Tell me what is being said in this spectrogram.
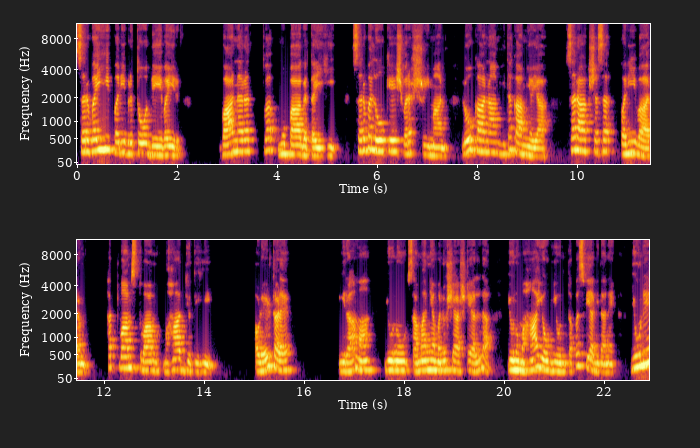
ಸರ್ವೈ ಪರಿವೃತೋ ದೇವೈರ್ ವಾನರತ್ವ ಮುಪಾಗತೈಹಿ ಸರ್ವಲೋಕೇಶ್ವರ ಶ್ರೀಮಾನ್ ಲೋಕಾನಾಂ ಹಿತಕಾಮ್ಯಯ ಸರಾಕ್ಷಸ ಪರಿವಾರಂ ಹತ್ವಾಂಸ್ತ್ವಾಂ ಮಹಾದ್ಯುತಿ ಅವಳು ಹೇಳ್ತಾಳೆ, ಈ ರಾಮ, ಇವನು ಸಾಮಾನ್ಯ ಮನುಷ್ಯ ಅಷ್ಟೇ ಅಲ್ಲ, ಇವನು ಮಹಾಯೋಗಿ ಇವನು ತಪಸ್ವಿಯಾಗಿದ್ದಾನೆ. ಇವನೇ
